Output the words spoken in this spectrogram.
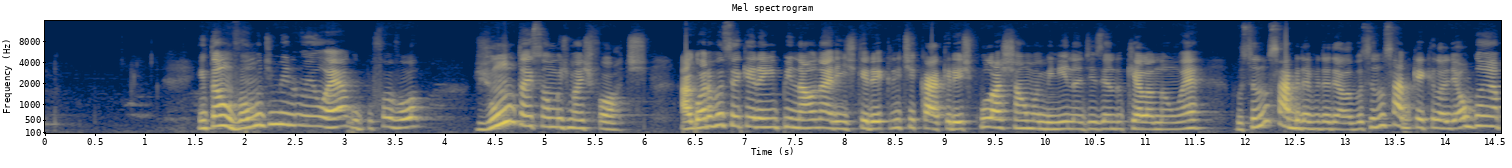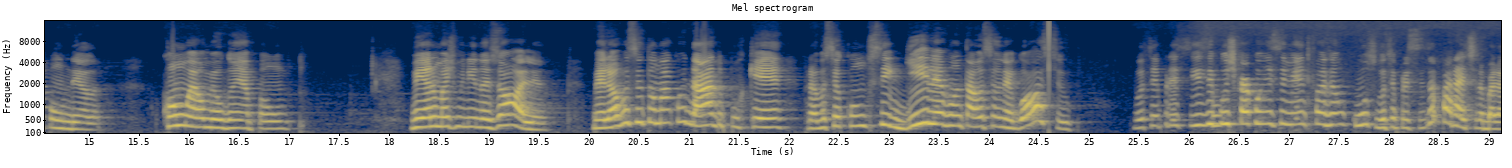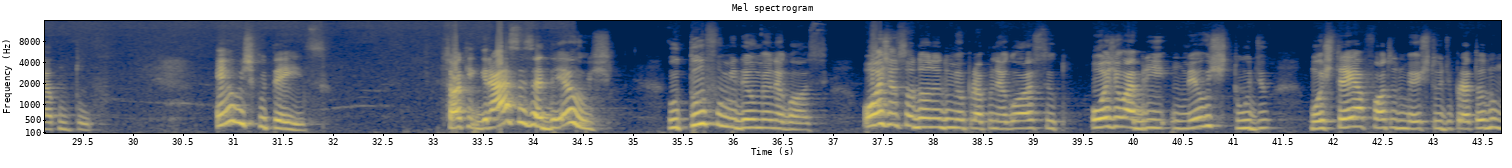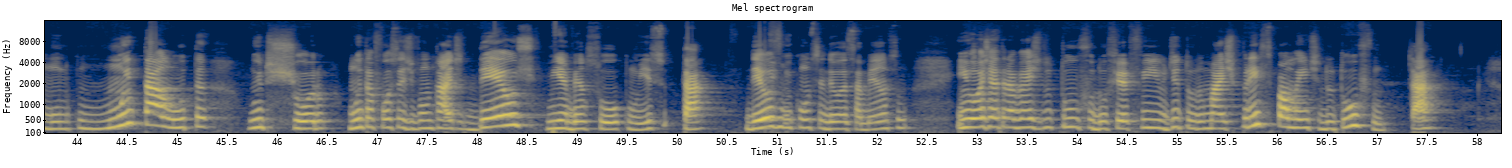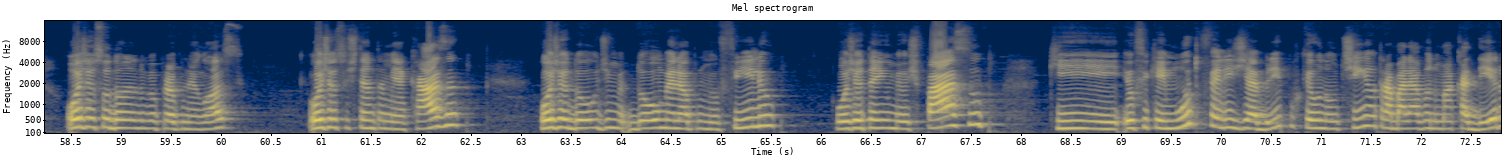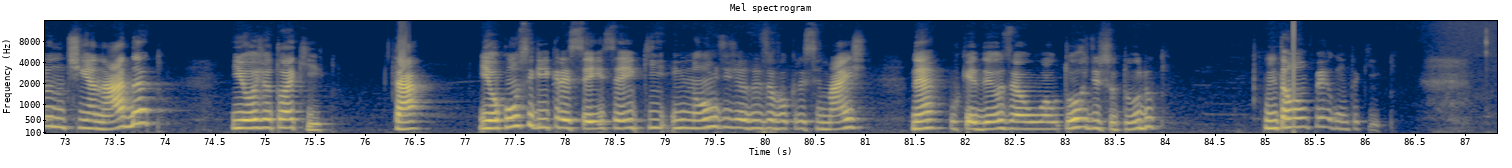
Então, vamos diminuir o ego, por favor. Juntas somos mais fortes. Agora você querer empinar o nariz, querer criticar, querer esculachar uma menina dizendo que ela não é, você não sabe da vida dela, você não sabe que aquilo ali é o ganha-pão dela. Como é o meu ganha-pão? Vieram umas meninas, olha, melhor você tomar cuidado, porque para você conseguir levantar o seu negócio, você precisa buscar conhecimento e fazer um curso, você precisa parar de trabalhar com tufo. Eu escutei isso. Só que graças a Deus, o tufo me deu o meu negócio. Hoje eu sou dona do meu próprio negócio. Hoje eu abri o meu estúdio, mostrei a foto do meu estúdio para todo mundo com muita luta, muito choro, muita força de vontade. Deus me abençoou com isso, tá? Deus me concedeu essa bênção. E hoje, através do tufo, do fiafio, de tudo, mas principalmente do tufo, tá? Hoje eu sou dona do meu próprio negócio. Hoje eu sustento a minha casa. Hoje eu dou, de, dou o melhor para o meu filho. Hoje eu tenho o meu espaço, que eu fiquei muito feliz de abrir, porque eu não tinha, eu trabalhava numa cadeira, não tinha nada. E hoje eu tô aqui, tá? E eu consegui crescer e sei que em nome de Jesus eu vou crescer mais, né? Porque Deus é o autor disso tudo. Então, pergunta aqui.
